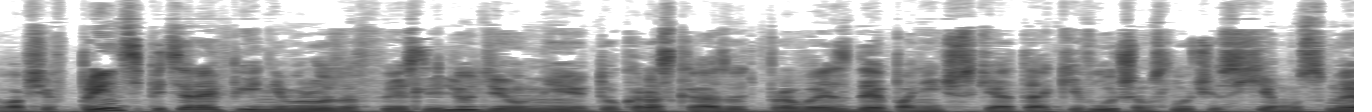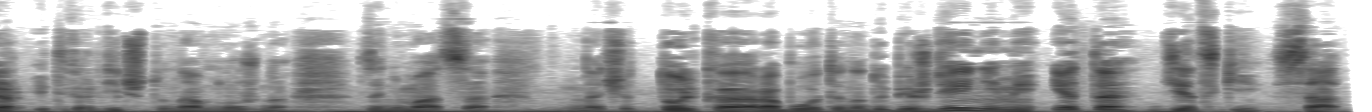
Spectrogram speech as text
вообще в принципе терапии неврозов. Если люди умеют только рассказывать про ВСД, панические атаки, в лучшем случае схему СМЭР и твердить, что нам нужно заниматься значит, только работы над убеждениями, это детский сад.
